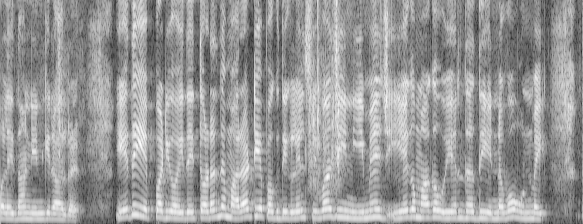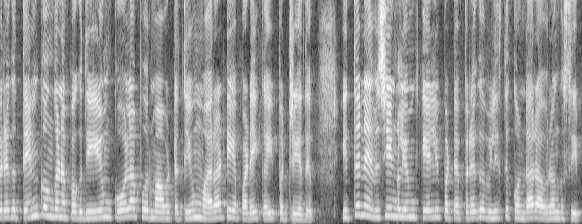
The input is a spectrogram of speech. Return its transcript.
கொலைதான் என்கிறார்கள். எது எப்படியோ இதைத் தொடர்ந்து மராட்டிய பகுதிகளில் சிவாஜியின் இமேஜ் ஏகமாக உயர்ந்தது என்னவோ உண்மை. பிறகு தென் கொங்கண பகுதியையும் கோலாப்பூர் மாவட்டத்தையும் மராட்டிய படை கைப்பற்றியது. இத்தனை விஷயங்களையும் கேள்விப்பட்ட பிறகு விழித்து கொண்டார் அவுரங்கசீப்.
